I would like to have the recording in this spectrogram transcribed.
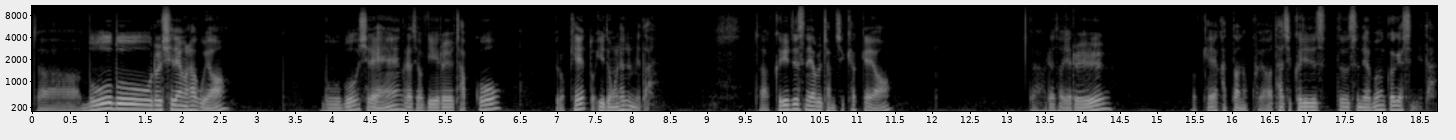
자 Move를 실행을 하고요. Move 실행 그래서 여기를 잡고 이렇게 또 이동을 해줍니다. 자 그리드 스냅을 잠시 켤게요. 자 그래서 얘를 이렇게 갖다 놓고요. 다시 그리드 스냅은 끄겠습니다.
